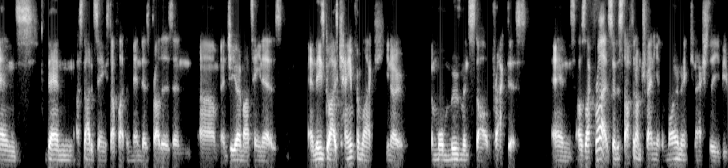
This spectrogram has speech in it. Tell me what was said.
and then I started seeing stuff like the Mendes brothers and um, and Geo Martinez, and these guys came from like you know a more movement style practice, and I was like, right, so the stuff that I'm training at the moment can actually be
